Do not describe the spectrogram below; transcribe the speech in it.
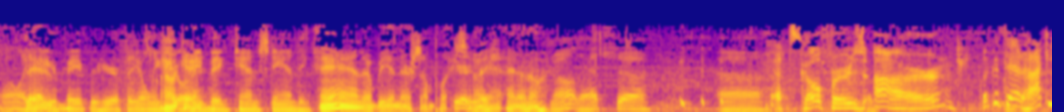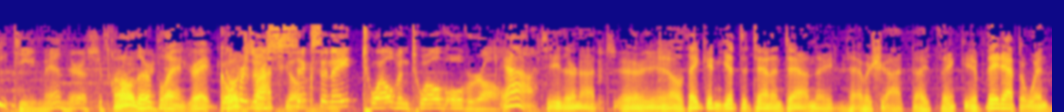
Well, I They're- got your paper here. If they only show Okay. any Big Ten standings. Yeah, they'll be in there someplace. Here it is. I, I don't know. No, that's. Uh, uh, Gophers are look at that hockey team, man. They're a surprise. Oh, they're aren't they? playing great. Gophers Coach are Motzko. six and eight, 12 and twelve overall. Yeah, see, they're not. Uh, you know, if they can get to ten and ten, they'd have a shot. I think if they'd have to win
